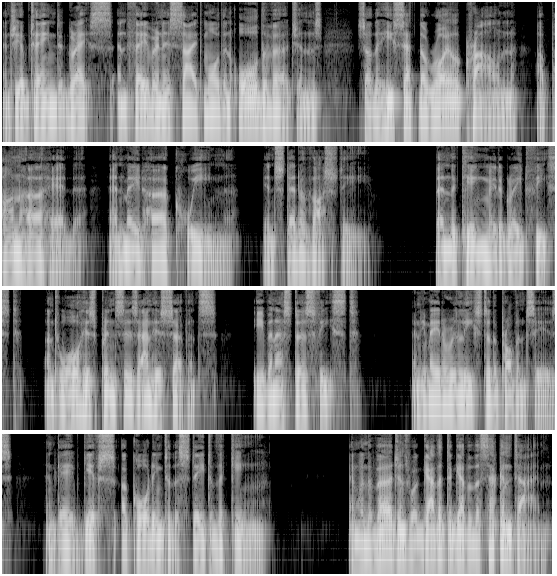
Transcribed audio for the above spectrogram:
and she obtained grace and favour in his sight more than all the virgins, so that he set the royal crown upon her head, and made her queen instead of Vashti. Then the king made a great feast unto all his princes and his servants, even Esther's feast and he made a release to the provinces, and gave gifts according to the state of the king. And when the virgins were gathered together the second time,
